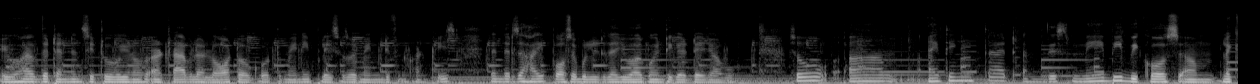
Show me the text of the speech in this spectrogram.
you have the tendency to you know uh, travel a lot or go to many places or many different countries then there's a high possibility that you are going to get deja vu. So um, i think that uh, this may be because um, like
